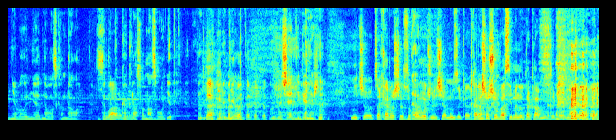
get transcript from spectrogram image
не было ни одного скандала. Вот Слава это как Богу. раз она звонит. Да? Делает. Выбачайте, конечно. Нічого, це хороша супроводжуюча музика. Хорошо, що у вас іменно така музика, знаєте.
